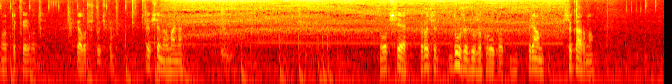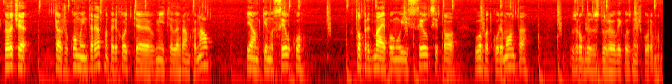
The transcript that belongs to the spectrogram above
От такий от. Така от штучка. І взагалі нормально. Вообще, коротше, дуже-дуже круто. Прям шикарно. Коротше, кажу, кому інтересно, переходьте в мій телеграм-канал. Я вам кину ссылку. Хто придбає по моїй ссылці, то в випадку ремонту зроблю з дуже велику знижку ремонт.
